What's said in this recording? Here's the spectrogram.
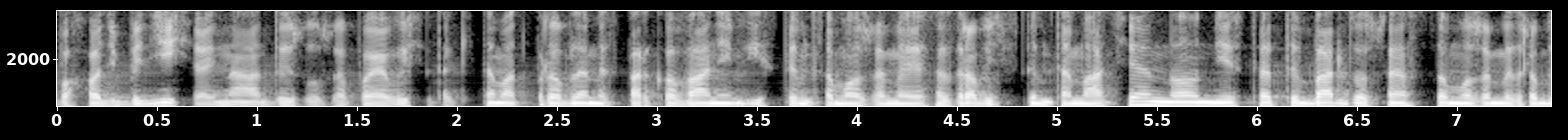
bo choćby dzisiaj na dyżurze pojawił się taki temat, problemy z parkowaniem i z tym, co możemy zrobić w tym temacie. No niestety bardzo często możemy zrobić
